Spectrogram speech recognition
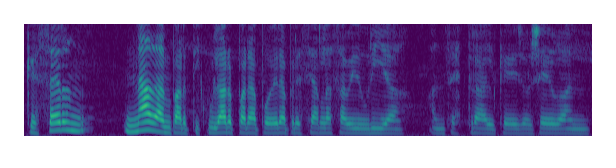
que ser nada en particular para poder apreciar la sabiduría ancestral que ellos llevan,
